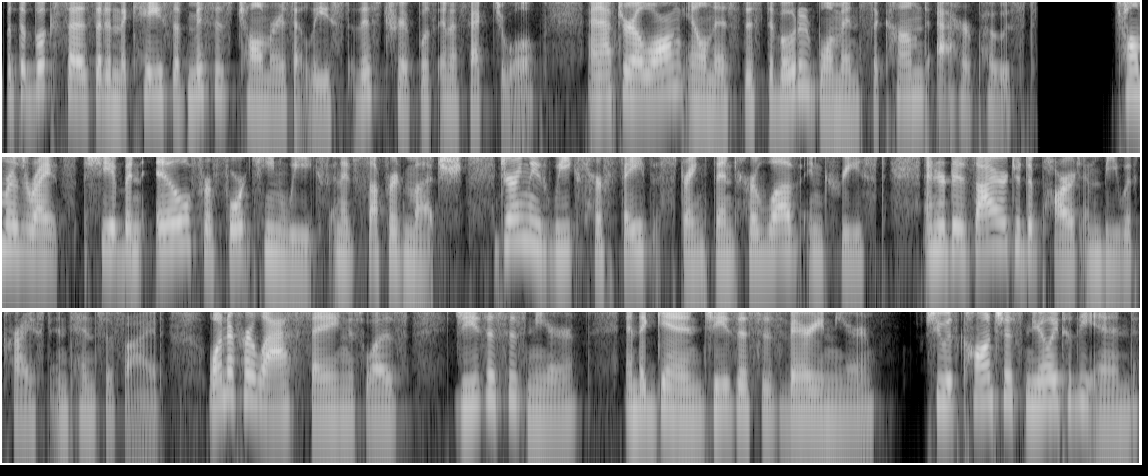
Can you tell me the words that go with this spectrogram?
But the book says that in the case of Mrs. Chalmers, at least, this trip was ineffectual, and after a long illness, this devoted woman succumbed at her post. Chalmers writes, She had been ill for 14 weeks and had suffered much. During these weeks, her faith strengthened, her love increased, and her desire to depart and be with Christ intensified. One of her last sayings was, Jesus is near, and again, Jesus is very near. She was conscious nearly to the end.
